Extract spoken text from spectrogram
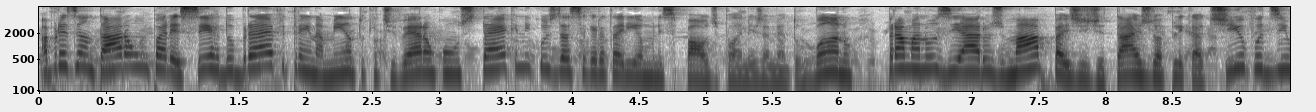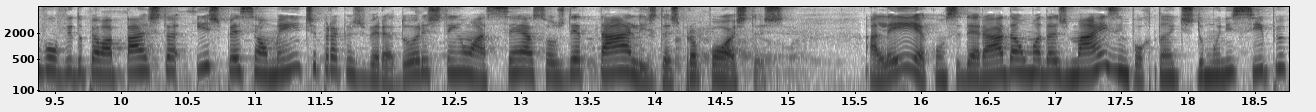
apresentaram um parecer do breve treinamento que tiveram com os técnicos da Secretaria Municipal de Planejamento Urbano para manusear os mapas digitais do aplicativo desenvolvido pela pasta especialmente para que os vereadores tenham acesso aos detalhes das propostas. A lei é considerada uma das mais importantes do município,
